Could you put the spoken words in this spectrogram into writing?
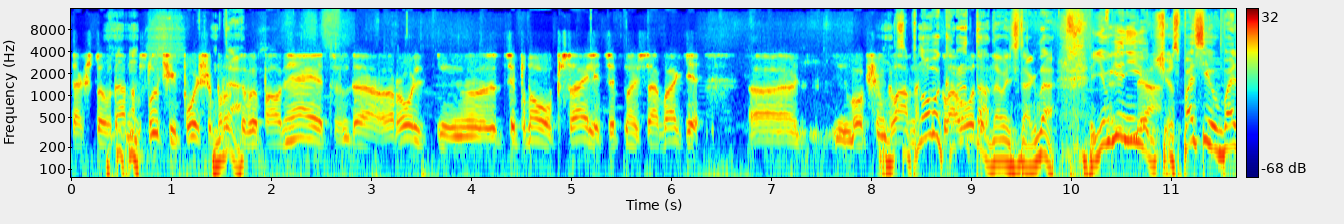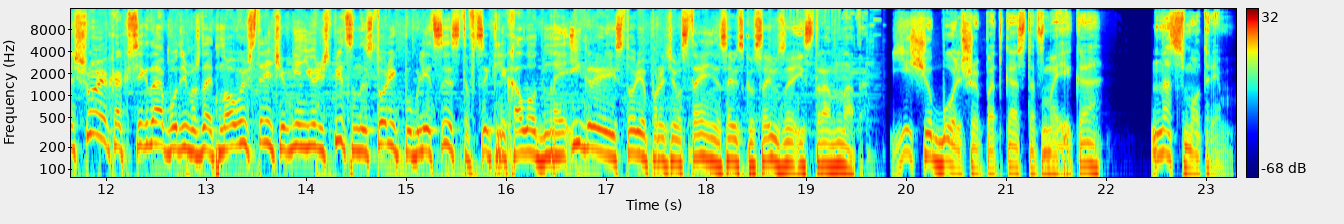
Так что в данном случае Польша просто да. выполняет да, роль цепного пса или цепной собаки в общем, главное. Цепного крота, давайте так, да. Евгений да. Юрьевич, спасибо большое. Как всегда, будем ждать новой встречи. Евгений Юрьевич Спицын, историк, публицист в цикле «Холодные игры. История противостояния Советского Союза и стран НАТО». Еще больше подкастов «Маяка» насмотрим.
